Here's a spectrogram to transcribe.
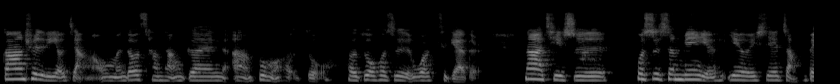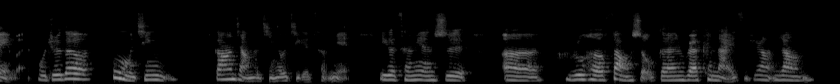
刚刚确实有讲嘛，我们都常常跟嗯父母合作，合作或是 work together。那其实或是身边也也有一些长辈们，我觉得父母亲刚刚讲的仅有几个层面，一个层面是呃如何放手跟 recognize，让让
